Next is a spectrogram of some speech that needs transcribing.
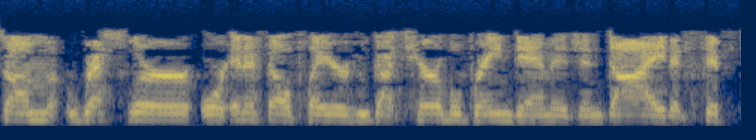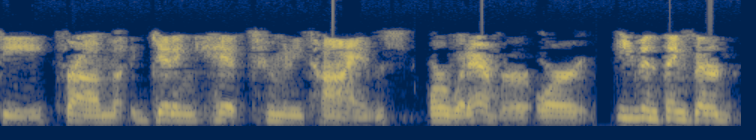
some wrestler or NFL player who got terrible brain damage and died at 50 from getting hit too many times or whatever, or even things that are,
